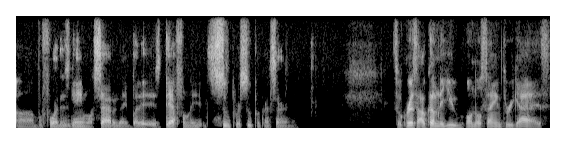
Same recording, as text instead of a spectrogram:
uh, before this game on Saturday. But it is definitely super, super concerning. So, Chris, I'll come to you on those same three guys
